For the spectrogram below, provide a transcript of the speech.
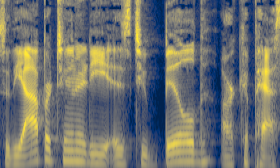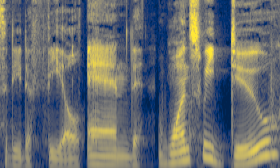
So the opportunity is to build our capacity to feel. And once we do,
